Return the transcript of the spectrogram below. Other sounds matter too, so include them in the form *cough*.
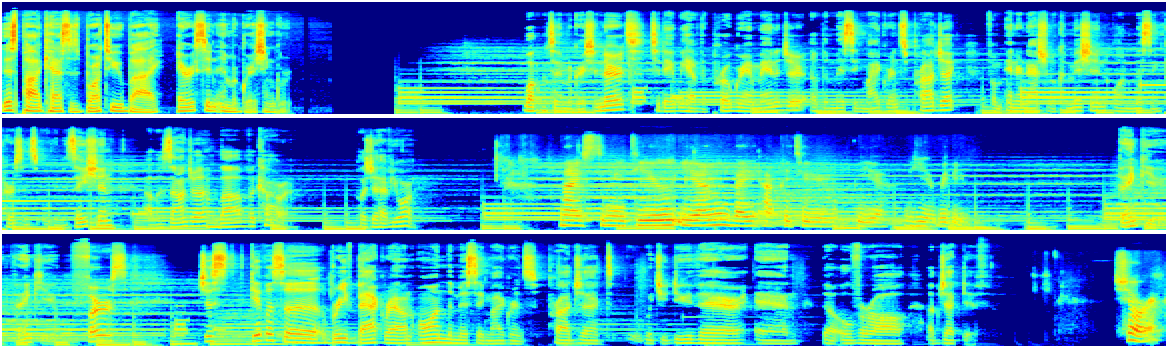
This podcast is brought to you by Erickson Immigration Group. Welcome to Immigration Nerds. Today we have the program manager of the Missing Migrants Project from International Commission on Missing Persons Organization, Alessandra La Vaccara. Pleasure to have you on. Nice to meet you, Ian. Very happy to be here with you. Thank you. Thank you. First, just give us a brief background on the Missing Migrants Project, what you do there, and the overall objective. Sure.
